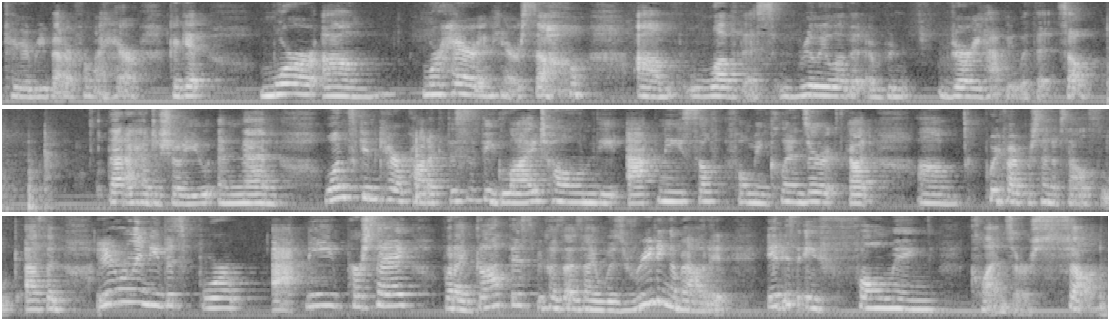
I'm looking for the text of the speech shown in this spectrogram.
figured it'd be better for my hair. I could get more, um, more hair in here. So um, love this, really love it. I've been very happy with it. So that I had to show you. And then one skincare product, this is the Glytone, the Acne Self-Foaming Cleanser. It's got 0.5% um, of salicylic acid. I didn't really need this for acne per se, but I got this because as I was reading about it, it is a foaming cleanser. So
